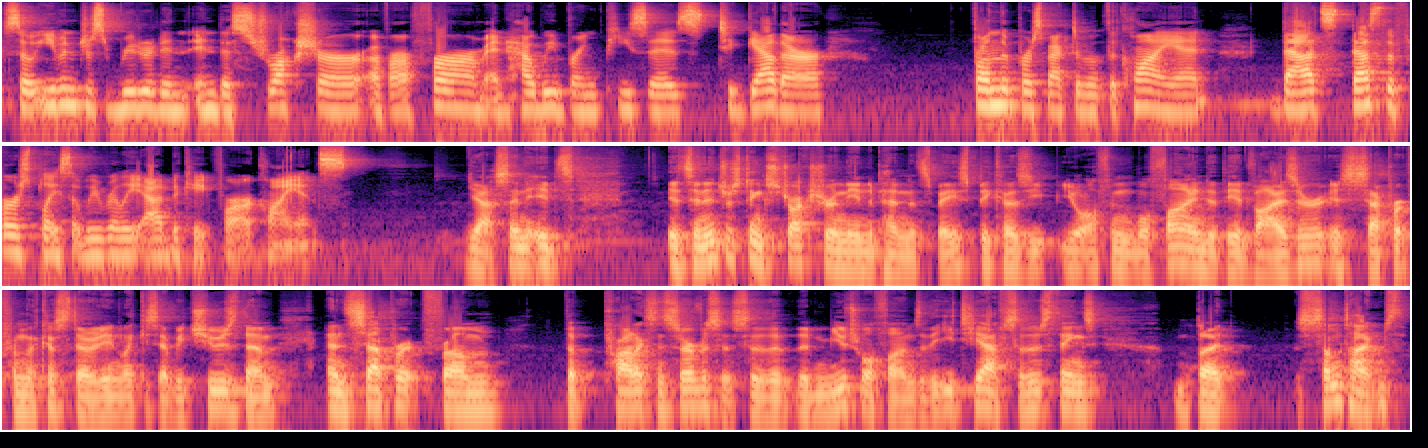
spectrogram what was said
So even just rooted in, in the structure of our firm and how we bring pieces together from the perspective of the client, that's that's the first place that we really advocate for our clients. Yes, and it's it's an interesting structure in the independent space because you, you often will find that the advisor is separate from the custodian. Like you said, we choose them and separate from the products and services. So the, the mutual funds the ETFs, so those things. But sometimes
